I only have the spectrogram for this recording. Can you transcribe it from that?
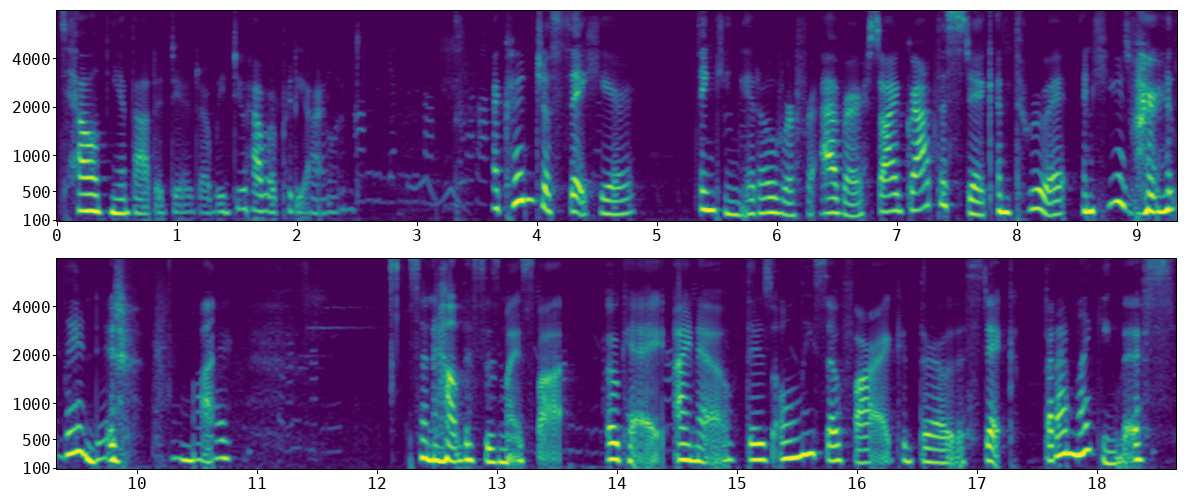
Tell me about it, Deirdre. We do have a pretty island. I couldn't just sit here thinking it over forever, so I grabbed a stick and threw it, and here's where it landed. oh my. So now this is my spot. Okay, I know, there's only so far I could throw the stick, but I'm liking this.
